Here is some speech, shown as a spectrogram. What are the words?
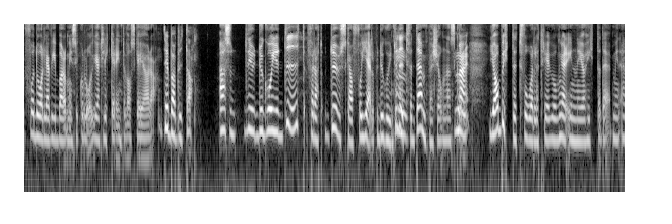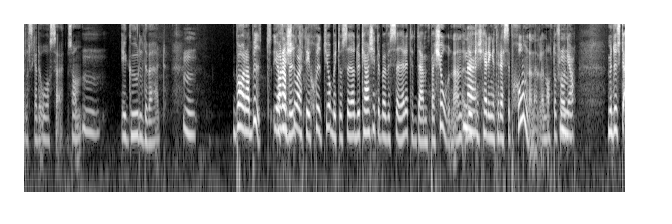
får dåliga vibbar av min psykolog. Jag klickar inte. Vad ska jag göra? Det är bara att byta. Alltså du, du går ju dit för att du ska få hjälp. Du går ju inte Mm. dit för den personens skull. Nej. Jag bytte två eller tre gånger innan jag hittade min älskade Åse som Mm. är guld värd. Mm. Bara byt. Jag Bara förstår byt. att det är skitjobbigt att säga. Du kanske inte behöver säga det till den personen. Du Nej. kanske kan ringa till receptionen eller något och fråga. Mm. Men du ska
